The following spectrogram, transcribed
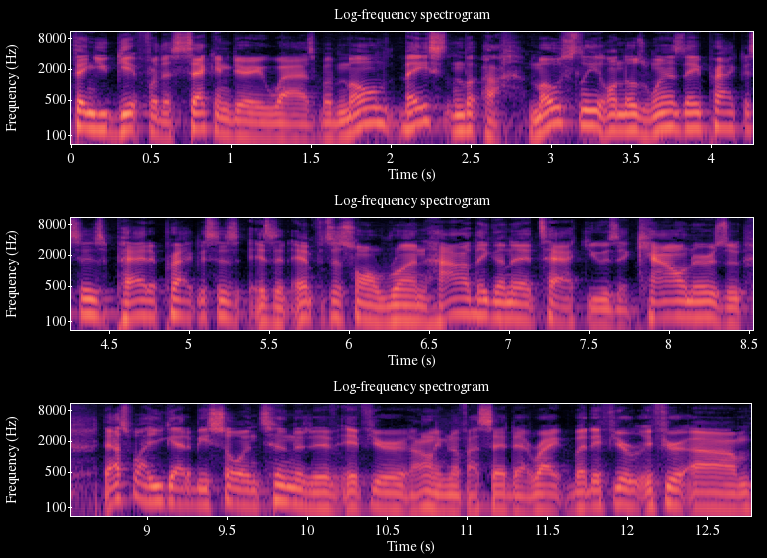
thing you get for the secondary wise. But mo- base, uh, mostly on those Wednesday practices, padded practices, is an emphasis on run. How are they going to attack you? Is it counters? Or, that's why you got to be so attentive if you're. I don't even know if I said that right, but if you're if you're um,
